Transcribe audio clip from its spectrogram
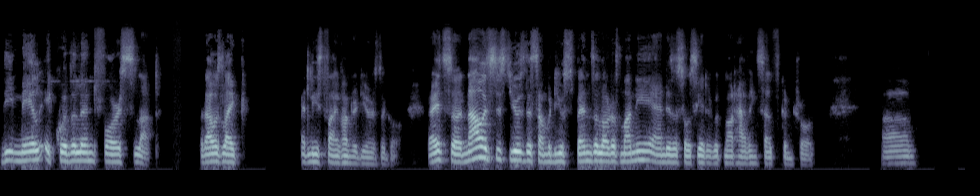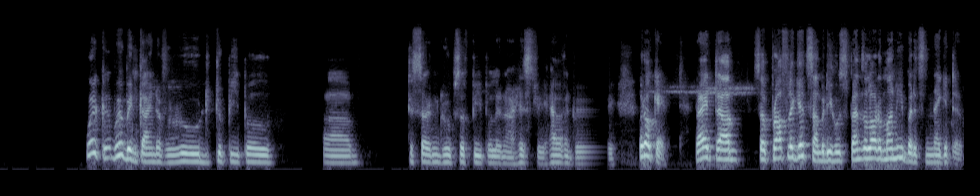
the male equivalent for slut. But that was like at least 500 years ago right? So now it's just used as somebody who spends a lot of money and is associated with not having self-control. Um, we're, we've been kind of rude to people, uh, to certain groups of people in our history, haven't we? But okay, right? Um, so profligate, somebody who spends a lot of money, but it's negative.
